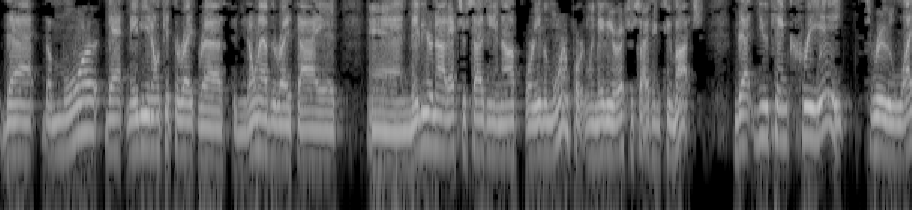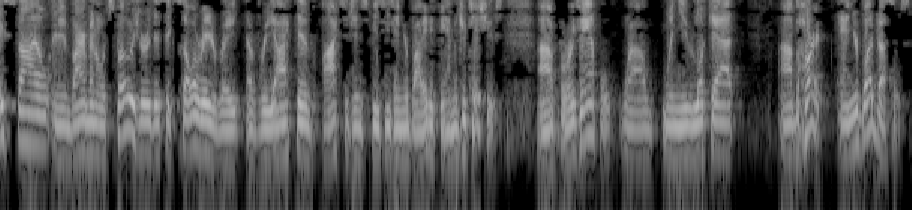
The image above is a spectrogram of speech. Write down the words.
that the more that maybe you don't get the right rest and you don't have the right diet and maybe you're not exercising enough or even more importantly, maybe you're exercising too much, that you can create through lifestyle and environmental exposure this accelerated rate of reactive oxygen species in your body that damage your tissues. Uh, for example, well, when you look at uh, the heart and your blood vessels,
